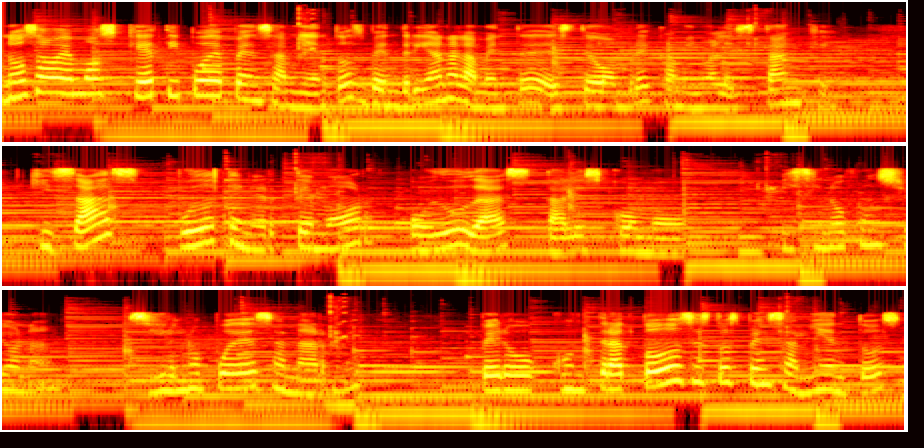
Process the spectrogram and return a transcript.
No sabemos qué tipo de pensamientos vendrían a la mente de este hombre camino al estanque. Quizás pudo tener temor o dudas tales como, ¿y si no funciona? si Él no puede sanarme? Pero contra todos estos pensamientos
